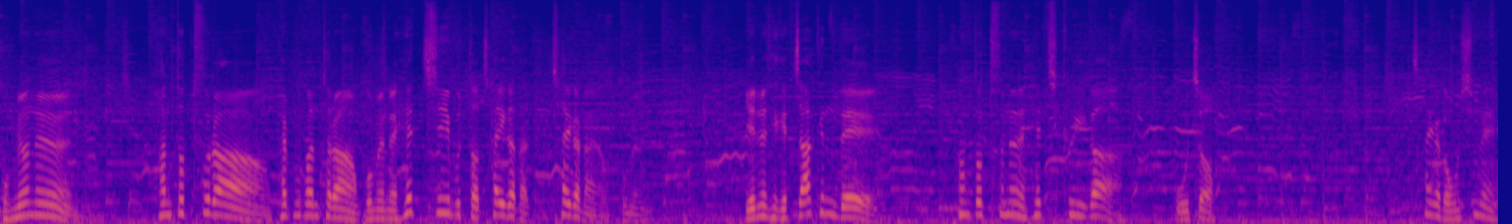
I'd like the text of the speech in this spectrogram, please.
보면은 판터 2랑 팔프 판터랑 보면은 해치부터 차이가 나, 차이가 나요. 보면 얘는 되게 작은데 판터 2는 해치 크기가 오죠. 차이가 너무 심해.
